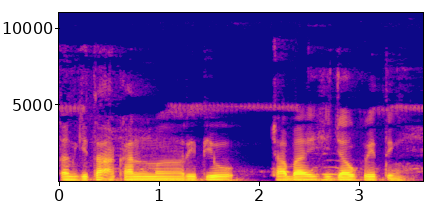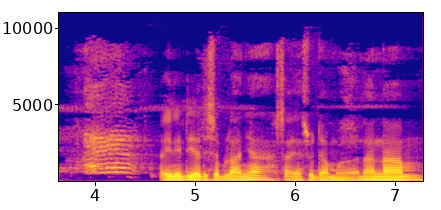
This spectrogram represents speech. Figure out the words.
Dan kita akan mereview cabai hijau keriting. Nah ini dia di sebelahnya. Saya sudah menanam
